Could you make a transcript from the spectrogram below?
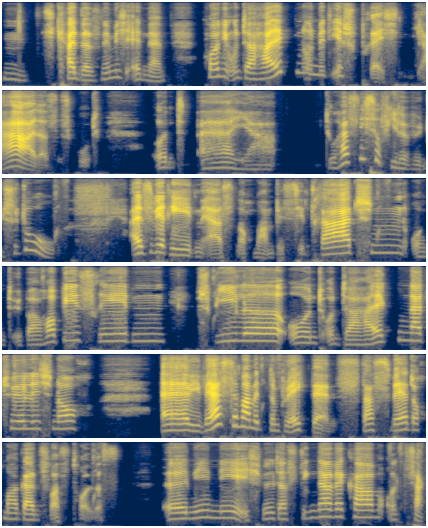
Hm, ich kann das nämlich ändern. Conny unterhalten und mit ihr sprechen. Ja, das ist gut. Und, ah ja, du hast nicht so viele Wünsche, du. Also wir reden erst noch mal ein bisschen tratschen und über Hobbys reden, Spiele und unterhalten natürlich noch. Äh, wie wär's denn mal mit einem Breakdance? Das wäre doch mal ganz was Tolles. Äh, nee, nee, ich will das Ding da weghaben und zack.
